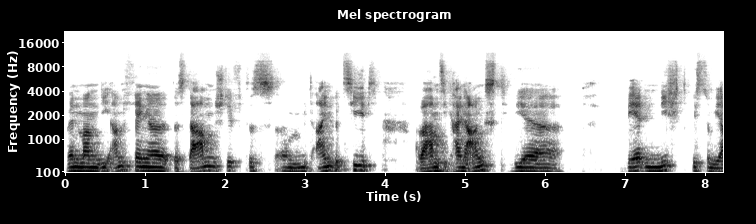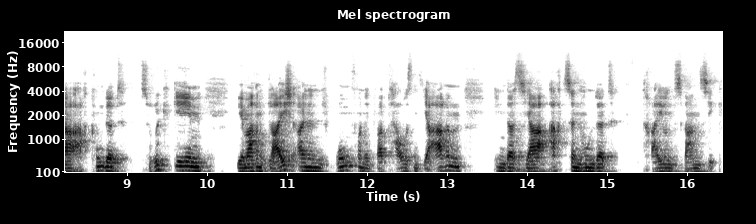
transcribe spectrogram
wenn man die Anfänge des Damenstiftes ähm, mit einbezieht. Aber haben Sie keine Angst, wir werden nicht bis zum Jahr 800 zurückgehen. Wir machen gleich einen Sprung von etwa 1000 Jahren in das Jahr 1823.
